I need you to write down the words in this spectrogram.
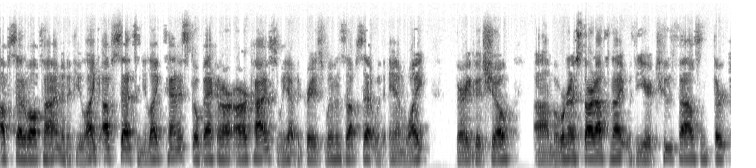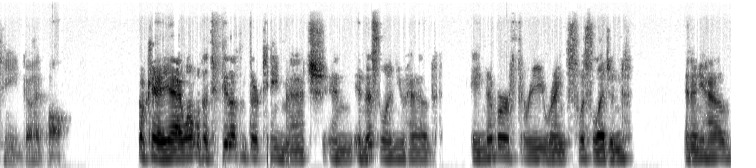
upset of all time. And if you like upsets and you like tennis, go back in our archives. So we have the greatest women's upset with Ann White. Very good show. Um, but we're going to start out tonight with the year 2013. Go ahead, Paul. Okay, yeah, I went with a 2013 match, and in this one you have a number three ranked Swiss legend, and then you have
